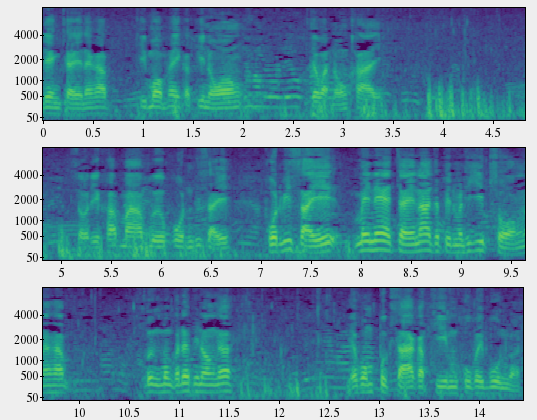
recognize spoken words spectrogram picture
แรงใจนะครับ ที่มอบให้กับพี่น้องจังหวัดหนองคาย สวัสดีครับมาอำเภอพลพิสัยพลพิสัยไม่แน่ใจน่าจะเป็นวันที่ยี่สิบสองนะครับ เบิ่งเบิ่งก็ได้อพี่น้องเด้อเดี๋ยวผมปรึกษากับทีมครูไปบูลก่อน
